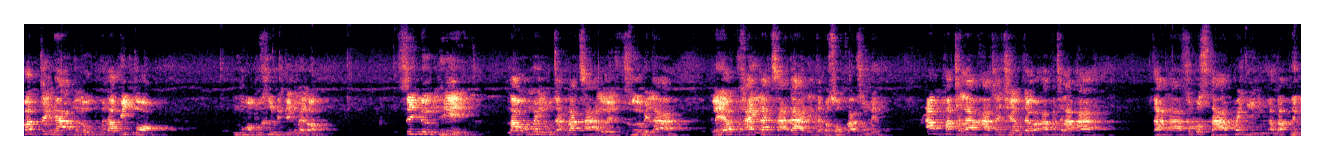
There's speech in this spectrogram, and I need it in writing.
บ้านเจ้งงามนะลูกมันเอาปิดงอกงอกก็ขึ้นจริงๆก็ไม่หรอกสิ่งหนึ่งที่เราไม่รู้จักรักษาเลยคือเวลา แล้วใครรักษาได้เนี่ยจะประสบความสำเร็จ อ้ำพัชราภาชัยเชื้อเจ้าก่อนอ้ำพัชราภา ดาราซุปเปอร์สตาร์ไม่ยิงอันดับหนึ่ง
